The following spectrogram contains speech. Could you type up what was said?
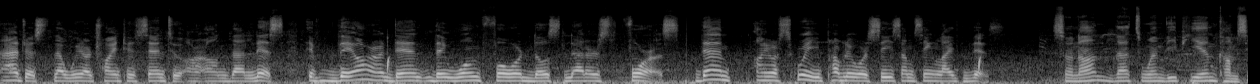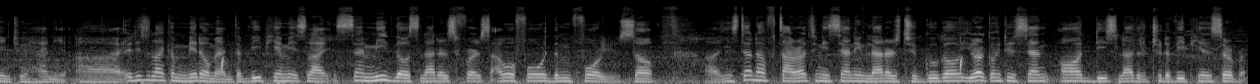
address that we are trying to send to are on that list. If they are, then they won't forward those letters for us. Then on your screen, you probably will see something like this. So now that's when VPN comes into handy. Uh, it is like a middleman. The VPN is like, send me those letters first, I will forward them for you. So uh, instead of directly sending letters to Google, you are going to send all these letters to the VPN server.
